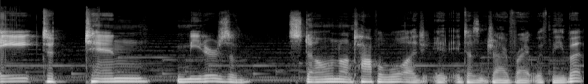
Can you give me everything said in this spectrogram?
eight to ten meters of stone on top of wool. it, it doesn't drive right with me. But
